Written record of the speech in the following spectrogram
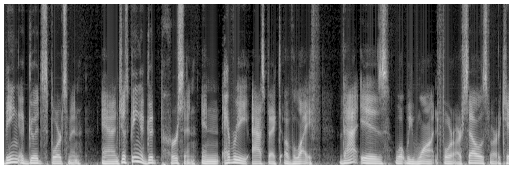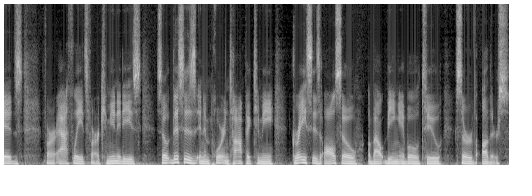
being a good sportsman and just being a good person in every aspect of life that is what we want for ourselves, for our kids, for our athletes, for our communities. So, this is an important topic to me. Grace is also about being able to serve others.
